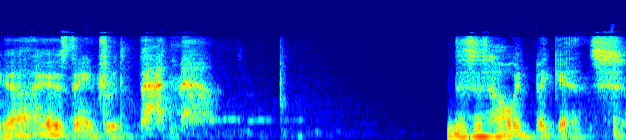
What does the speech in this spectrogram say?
yeah, here's the intro to Batman. This is how it begins.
